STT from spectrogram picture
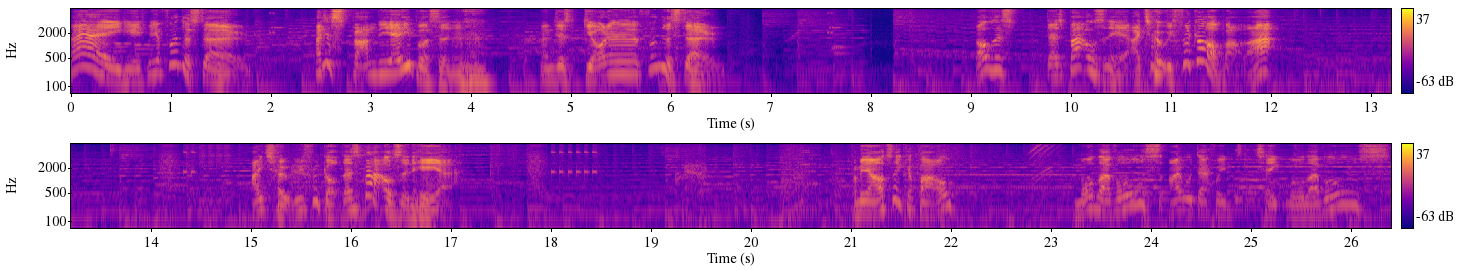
Hey, he gave me a Thunderstone. I just spammed the A button and just got a Thunderstone. Oh, there's, there's battles in here. I totally forgot about that. I totally forgot there's battles in here. I mean, I'll take a battle. More levels. I will definitely take more levels.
